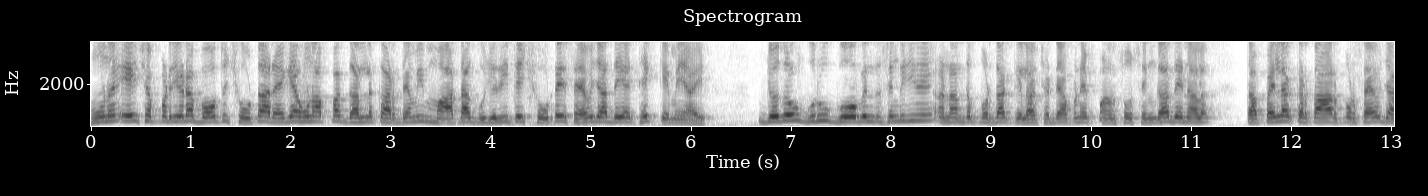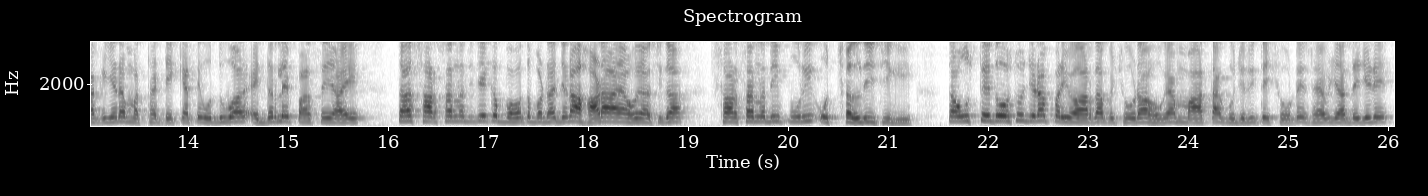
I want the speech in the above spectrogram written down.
ਹੁਣ ਇਹ ਛੱਪੜ ਜਿਹੜਾ ਬਹੁਤ ਛੋਟਾ ਰਹਿ ਗਿਆ, ਹੁਣ ਆਪਾਂ ਗੱਲ ਕਰਦੇ ਹਾਂ ਵੀ ਮਾਤਾ ਗੁਜਰੀ ਤੇ ਛੋਟੇ ਸਾਹਿਬਜ਼ਾਦੇ ਇੱਥੇ ਕਿਵੇਂ ਆਏ। ਜਦੋਂ ਗੁਰੂ ਗੋਬਿੰਦ ਸਿੰਘ ਜੀ ਨੇ ਆਨੰਦਪੁਰ ਦਾ ਕਿਲਾ ਛੱਡਿਆ ਆਪਣੇ 500 ਸਿੰਘਾਂ ਦੇ ਨਾਲ, ਤਾਂ ਪਹਿਲਾਂ ਕਰਤਾਰਪੁਰ ਸਾਹਿਬ ਜਾ ਕੇ ਜਿਹੜਾ ਮੱਥਾ ਟੇਕਿਆ ਤੇ ਉਦੋਂ ਬਾਅਦ ਇਧਰਲੇ ਪਾਸੇ ਆਏ, ਤਾਂ ਸਰਸਾ ਨਦੀ ਤੇ ਇੱਕ ਬਹੁਤ ਵੱਡਾ ਜਿਹੜਾ ਹੜ੍ਹ ਆਇਆ ਹੋਇਆ ਸੀਗਾ, ਸਰਸਾ ਨਦੀ ਪੂਰੀ ਉਛਲਦੀ ਸੀਗੀ। ਤਾਂ ਉਸ ਤੇ ਦੋਸਤੋ ਜਿਹੜਾ ਪਰਿਵਾਰ ਦਾ ਵਿਛੋੜਾ ਹੋ ਗਿਆ, ਮਾਤਾ ਗੁਜਰੀ ਤੇ ਛੋਟੇ ਸਾਹਿਬਜ਼ਾਦੇ ਜਿਹੜੇ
